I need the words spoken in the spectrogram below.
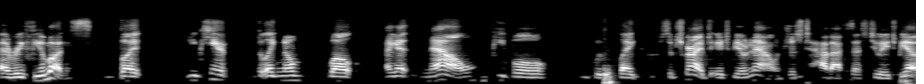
every few months, but you can't like no. Well, I get now people would like subscribe to HBO now just to have access to HBO,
